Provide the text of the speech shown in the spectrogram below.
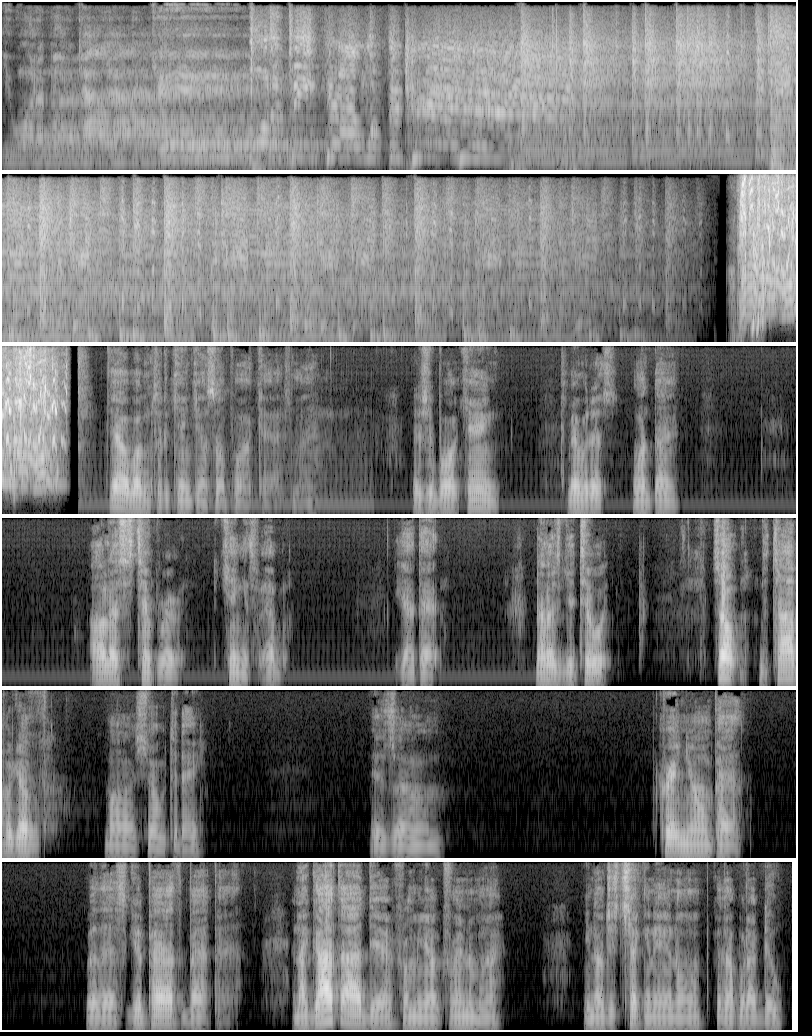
You wanna be down with the king? Wanna be down with the king? Yo, welcome to the King Council podcast, man. It's your boy King. Remember this one thing. All this is temporary. The king is forever. You got that? Now let's get to it. So, the topic of my show today is um creating your own path. Whether it's a good path or bad path. And I got the idea from a young friend of mine you know, just checking in on him because that's what I do.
